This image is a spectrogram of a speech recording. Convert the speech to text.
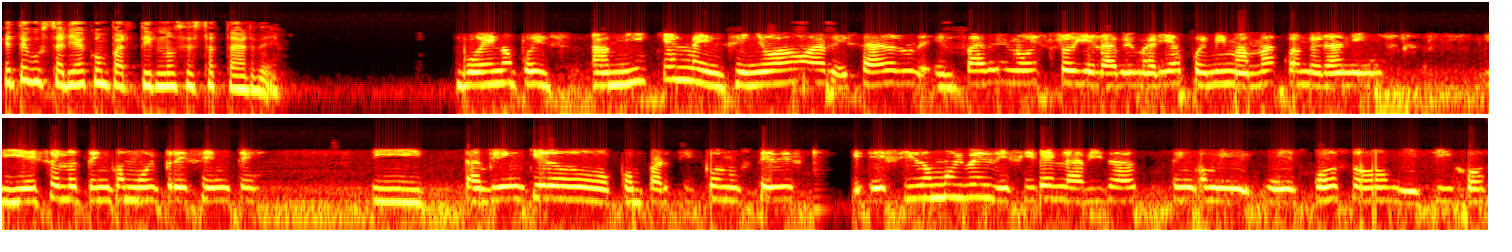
¿qué te gustaría compartirnos esta tarde? Bueno, pues a mí quien me enseñó a rezar el Padre Nuestro y el Ave María fue mi mamá cuando era niña. Y eso lo tengo muy presente y también quiero compartir con ustedes que he sido muy bendecida en la vida. Tengo mi, mi esposo, mis hijos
